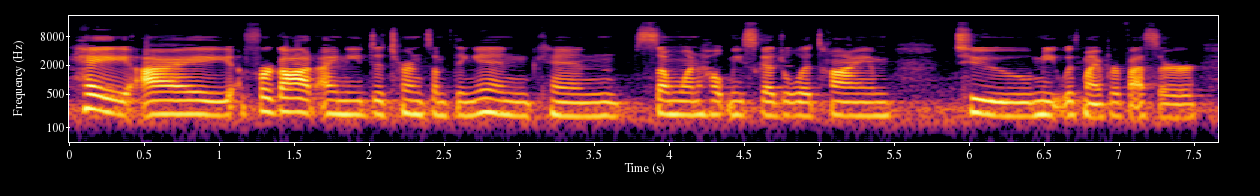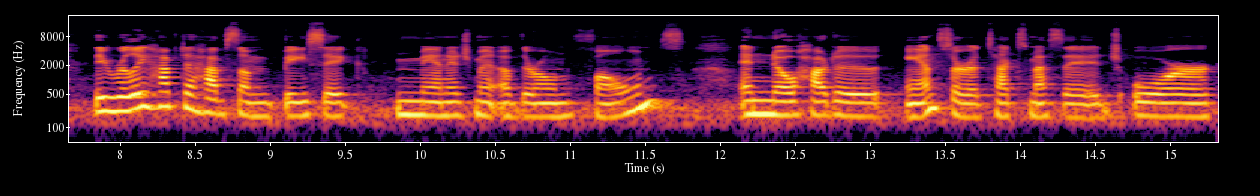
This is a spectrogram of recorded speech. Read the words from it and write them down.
hey, I forgot I need to turn something in. Can someone help me schedule a time to meet with my professor? They really have to have some basic management of their own phones and know how to answer a text message or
